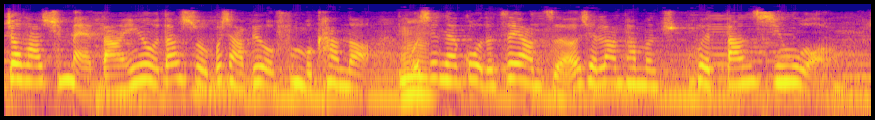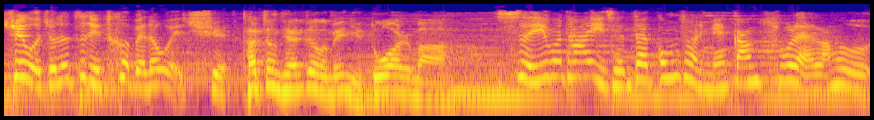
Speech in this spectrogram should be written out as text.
叫他去买单，因为我当时我不想被我父母看到我现在过得这样子，而且让他们会担心我，所以我觉得自己特别的委屈。他挣钱挣的没你多是吗？是因为他以前在工厂里面刚出来，然后，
